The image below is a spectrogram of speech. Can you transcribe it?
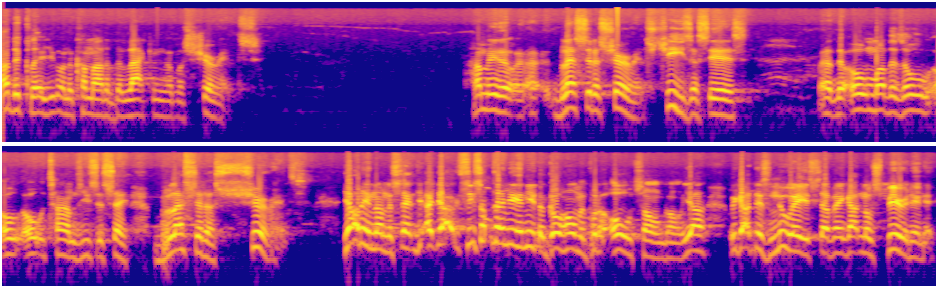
I declare you're going to come out of the lacking of assurance. How many, uh, blessed assurance, Jesus is, uh, the old mothers, old, old, old times used to say, blessed assurance. Y'all didn't understand. Y'all see, sometimes you need to go home and put an old song on. Yeah, we got this new age stuff, ain't got no spirit in it.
